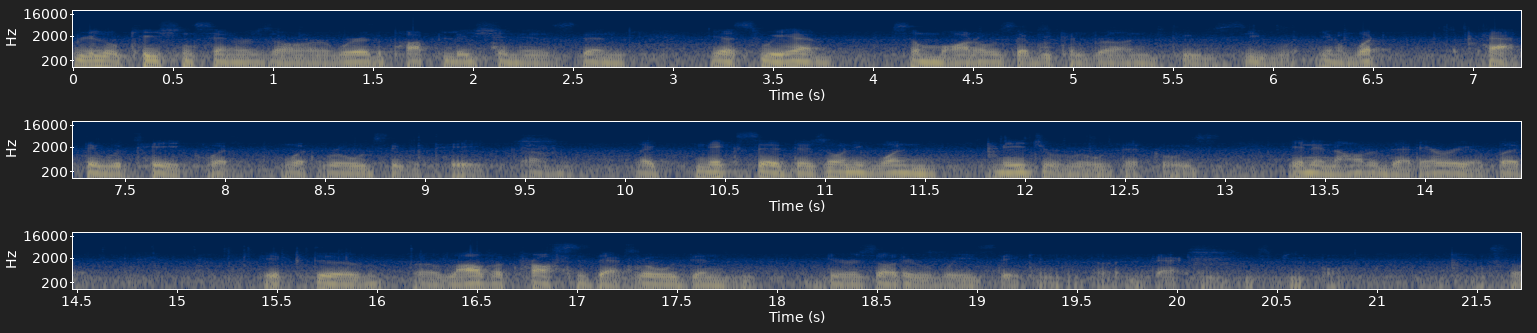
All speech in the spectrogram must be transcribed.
relocation centers are, where the population is, then yes, we have some models that we can run to see you know what path they would take, what what roads they would take. Um, like Nick said, there's only one major road that goes in and out of that area, but if the uh, lava crosses that road, then there's other ways they can uh, evacuate these people. So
